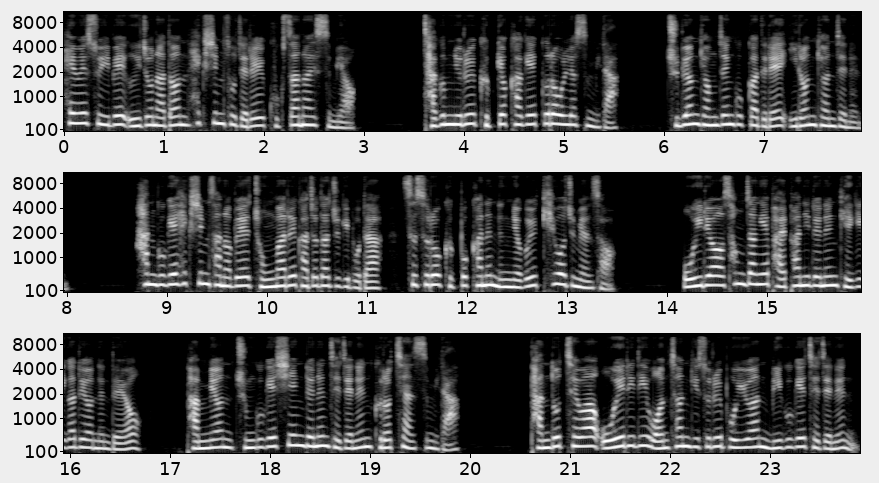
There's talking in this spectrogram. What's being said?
해외 수입에 의존하던 핵심 소재를 국산화했으며 자급률을 급격하게 끌어올렸습니다. 주변 경쟁 국가들의 이런 견제는 한국의 핵심 산업에 종말을 가져다 주기보다 스스로 극복하는 능력을 키워주면서 오히려 성장의 발판이 되는 계기가 되었는데요. 반면 중국에 시행되는 제재는 그렇지 않습니다. 반도체와 OLED 원천 기술을 보유한 미국의 제재는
